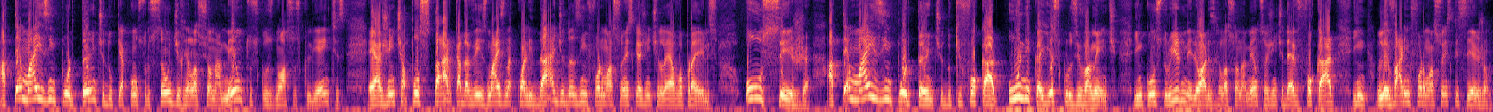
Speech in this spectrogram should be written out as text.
até mais importante do que a construção de relacionamentos com os nossos clientes é a gente apostar cada vez mais na qualidade das informações que a gente leva para eles. Ou seja, até mais importante do que focar única e exclusivamente em construir melhores relacionamentos, a gente deve focar em levar informações que sejam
